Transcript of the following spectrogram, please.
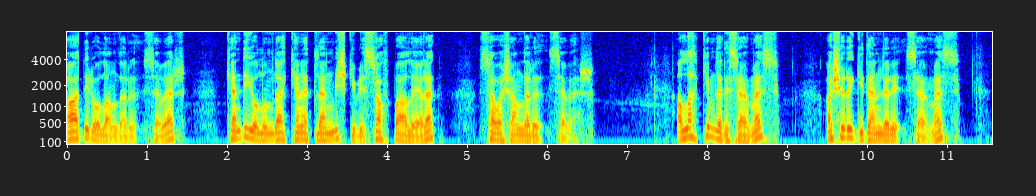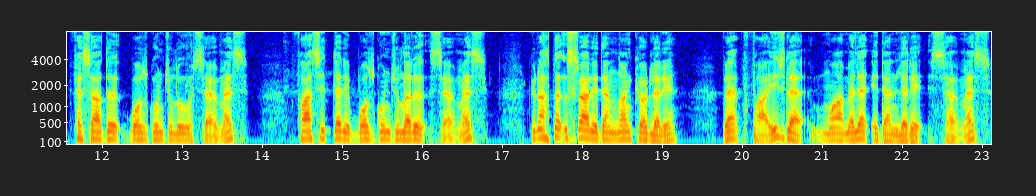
Adil olanları sever. Kendi yolunda kenetlenmiş gibi saf bağlayarak savaşanları sever. Allah kimleri sevmez? Aşırı gidenleri sevmez. Fesadı, bozgunculuğu sevmez. Fasitleri, bozguncuları sevmez. Günahta ısrar eden nankörleri ve faizle muamele edenleri sevmez.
